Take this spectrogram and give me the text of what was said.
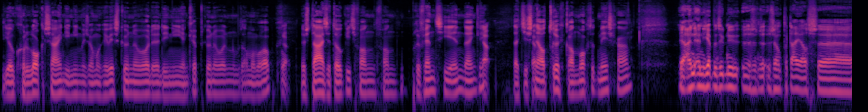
die ook gelokt zijn, die niet meer zomaar gewist kunnen worden, die niet encrypt kunnen worden, noem het allemaal maar op. Ja. Dus daar zit ook iets van, van preventie in, denk ik. Ja. Dat je snel terug kan mocht het misgaan. Ja, en, en je hebt natuurlijk nu eh, zo- zo'n partij als, eh,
